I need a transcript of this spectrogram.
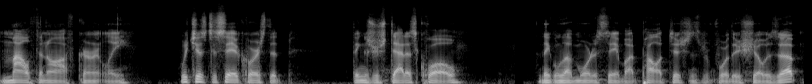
mouthing off currently. Which is to say, of course, that things are status quo. I think we'll have more to say about politicians before this show is up.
